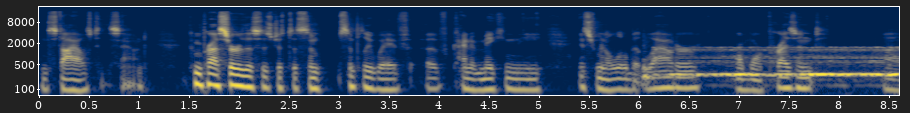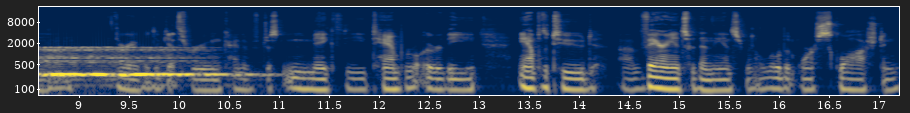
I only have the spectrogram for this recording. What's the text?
and styles to the sound. Compressor, this is just a sim simply way of, of kind of making the instrument a little bit louder or more present. Um, you're able to get through and kind of just make the timbre or the amplitude uh, variance within the instrument a little bit more squashed and,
